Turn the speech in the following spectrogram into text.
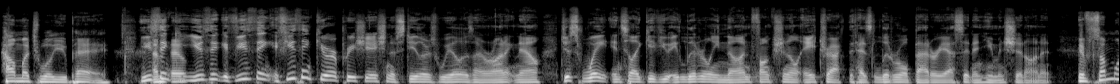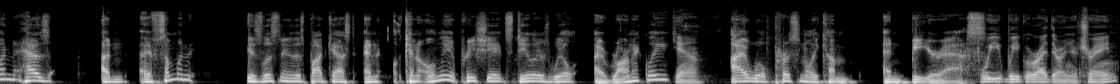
How much will you pay? You and think you think if you think if you think your appreciation of Stealers Wheel is ironic now, just wait until I give you a literally non-functional eight track that has literal battery acid and human shit on it. If someone has an if someone is listening to this podcast and can only appreciate Stealers Wheel ironically, yeah, I will personally come and beat your ass. We we go ride there on your train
